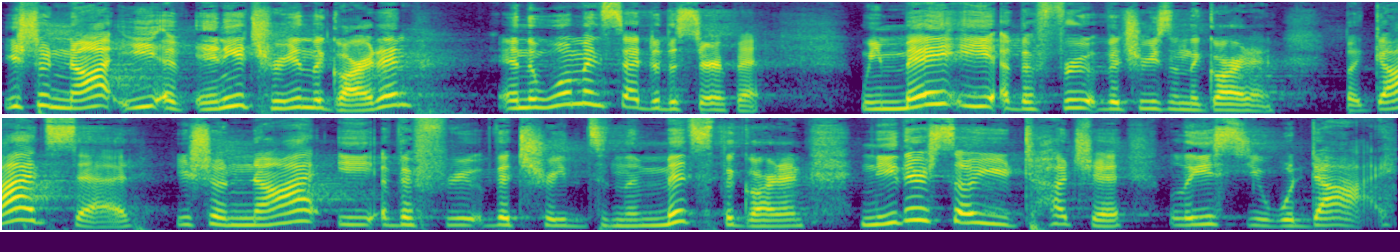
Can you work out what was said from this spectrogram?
You should not eat of any tree in the garden? And the woman said to the serpent, We may eat of the fruit of the trees in the garden, but God said, You shall not eat of the fruit of the tree that's in the midst of the garden, neither shall you touch it, lest you will die.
